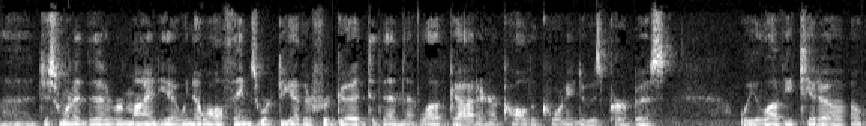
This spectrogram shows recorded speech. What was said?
uh, just wanted to remind you, we know all things work together for good to them that love God and are called according to his purpose. We love you, kiddo.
